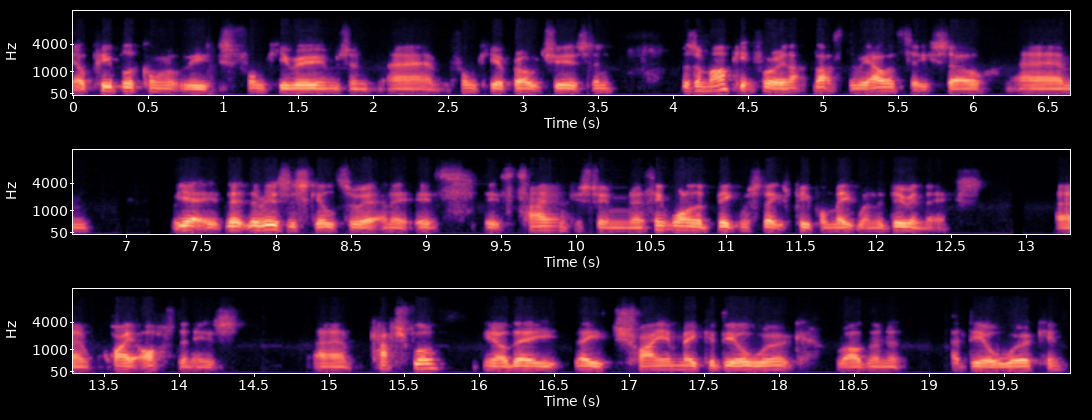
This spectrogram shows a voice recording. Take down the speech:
you know, people are coming up with these funky rooms and um, funky approaches, and there's a market for it. That, that's the reality. So, um, yeah, there is a skill to it, and it's it's time consuming. I think one of the big mistakes people make when they're doing this, um, quite often, is um, cash flow. You know, they they try and make a deal work rather than a, deal working.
